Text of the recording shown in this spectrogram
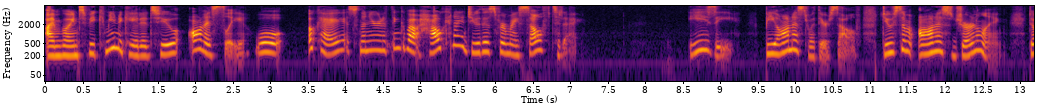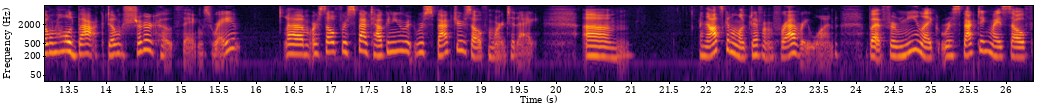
I'm going to be communicated to honestly. Well, Okay, so then you're going to think about how can I do this for myself today? Easy. Be honest with yourself. Do some honest journaling. Don't hold back. Don't sugarcoat things, right? Um, or self respect. How can you re- respect yourself more today? Um, and that's going to look different for everyone. But for me, like respecting myself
